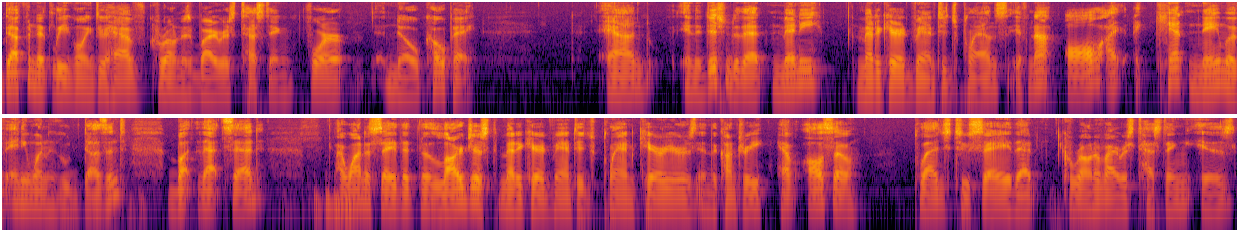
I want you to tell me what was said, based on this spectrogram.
definitely going to have coronavirus testing for no copay. And in addition to that, many Medicare Advantage plans, if not all, I, I can't name of anyone who doesn't. But that said, I want to say that the largest Medicare Advantage plan carriers in the country have also pledged to say that coronavirus testing is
